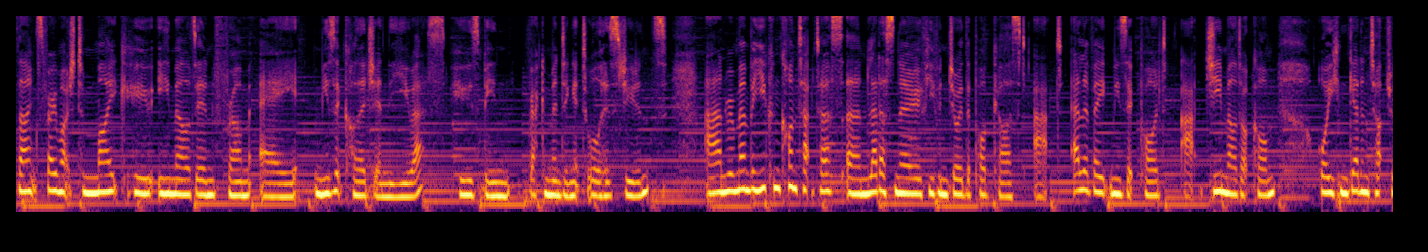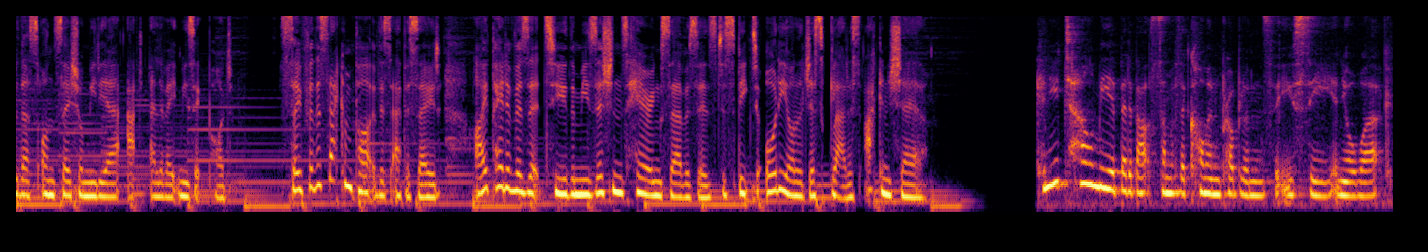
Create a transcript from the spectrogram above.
Thanks very much to Mike, who emailed in from a music college in the US, who's been recommending it to all his students. And remember, you can contact us and let us know if you've enjoyed the podcast at elevatemusicpod at gmail.com, or you can get in touch with us on social media at elevatemusicpod. So, for the second part of this episode, I paid a visit to the Musicians Hearing Services to speak to audiologist Gladys Akinseye. Can you tell me a bit about some of the common problems that you see in your work?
